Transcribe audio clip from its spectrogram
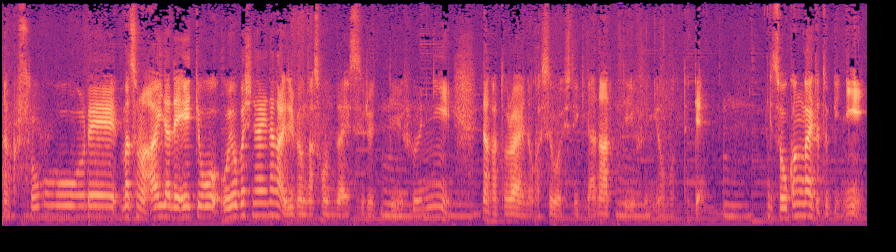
なんかそれ、まあ、その間で影響を及ぼしないながら自分が存在するっていう風になんか捉えるのがすごい素敵だなっていう風に思ってて。うん。でそう考えた時に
